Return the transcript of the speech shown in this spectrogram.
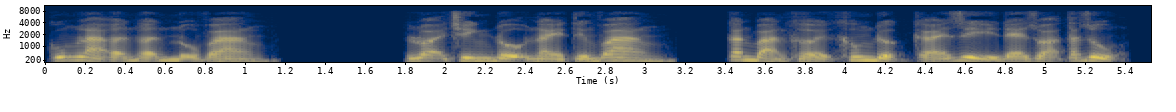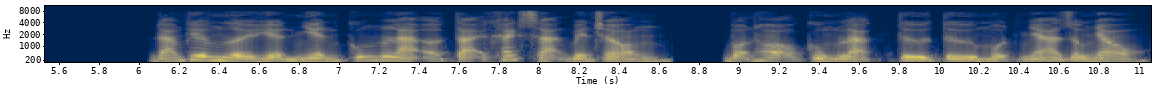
cũng là ẩn ẩn nổ vang. Loại trình độ này tiếng vang, căn bản khởi không được cái gì đe dọa tác dụng. Đám kia người hiển nhiên cũng là ở tại khách sạn bên trong, bọn họ cùng lạc từ từ một nhà giống nhau,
